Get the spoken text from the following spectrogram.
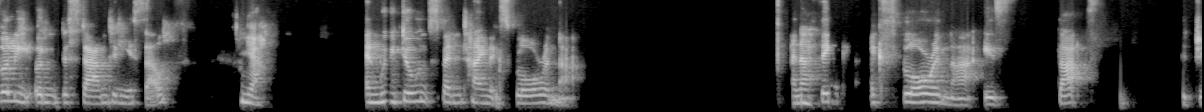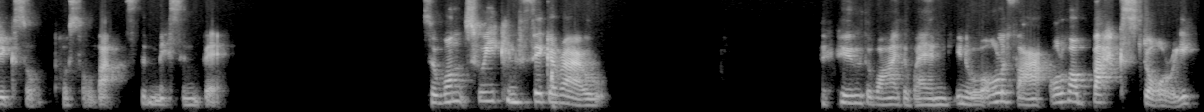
fully understanding yourself. Yeah. And we don't spend time exploring that. And I mm. think exploring that is that's the jigsaw puzzle. That's the missing bit. So once we can figure out the who, the why, the when, you know, all of that, all of our backstory,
